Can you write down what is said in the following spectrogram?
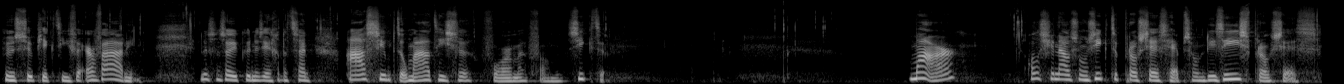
hun subjectieve ervaring. Dus dan zou je kunnen zeggen dat zijn asymptomatische vormen van ziekte. Maar als je nou zo'n ziekteproces hebt, zo'n diseaseproces,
